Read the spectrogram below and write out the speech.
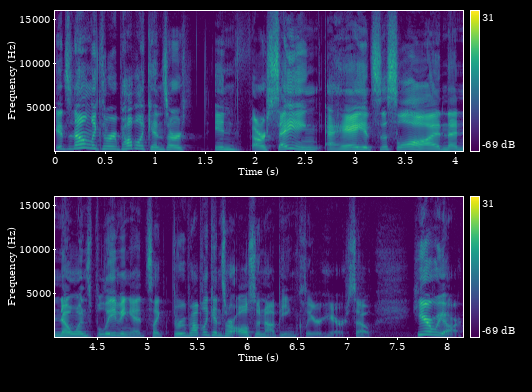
it's not like the Republicans are in are saying, "Hey, it's this law," and then no one's believing it. It's like the Republicans are also not being clear here. So here we are,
